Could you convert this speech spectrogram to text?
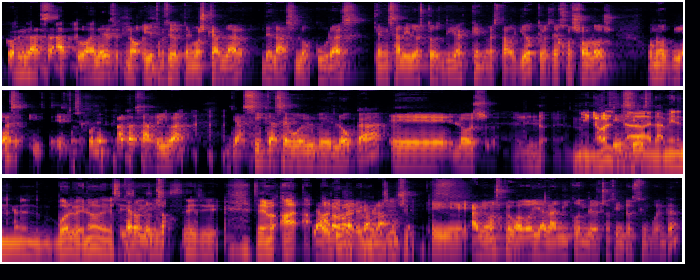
con las actuales, no, oye, por cierto, tenemos que hablar de las locuras que han salido estos días que no he estado yo, que os dejo solos unos días y esto se pone patas arriba, Yasica se vuelve loca, eh, los... Minolta también vuelve, ¿no? claro, de hecho, la última vez que hablamos, eh, habíamos probado ya la Nikon de 850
